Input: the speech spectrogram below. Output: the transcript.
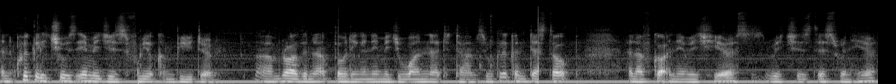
and quickly choose images from your computer um, rather than uploading an image one at a time. So we click on desktop and I've got an image here which is this one here.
